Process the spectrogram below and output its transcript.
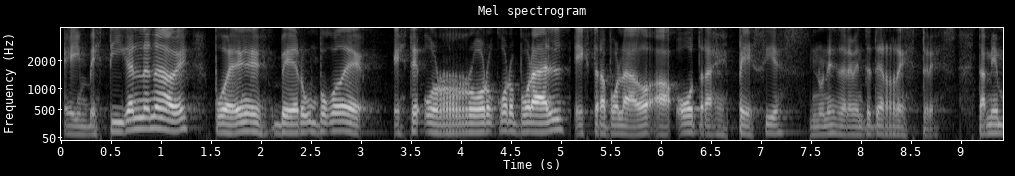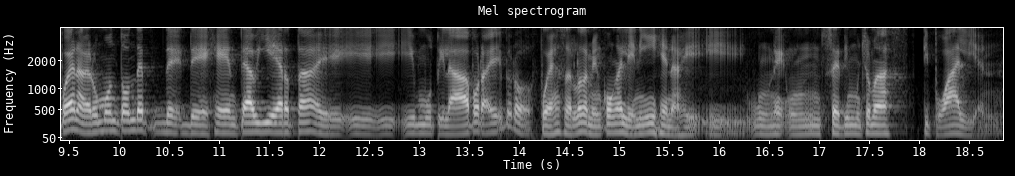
e investigan la nave, pueden ver un poco de este horror corporal extrapolado a otras especies, no necesariamente terrestres. También pueden haber un montón de, gente abierta y, mutilada por ahí, pero puedes hacerlo también con alienígenas y, un, un setting mucho más tipo alien.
